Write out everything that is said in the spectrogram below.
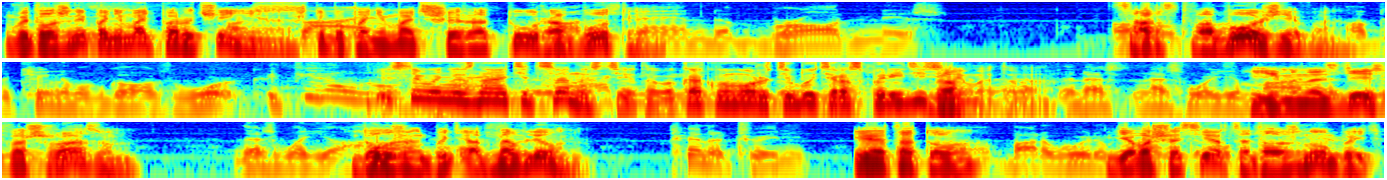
Вы должны понимать поручение, чтобы понимать широту работы Царства Божьего. Если вы не знаете ценности этого, как вы можете быть распорядителем да. этого? И именно здесь ваш разум должен быть обновлен. И это то, где ваше сердце должно быть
